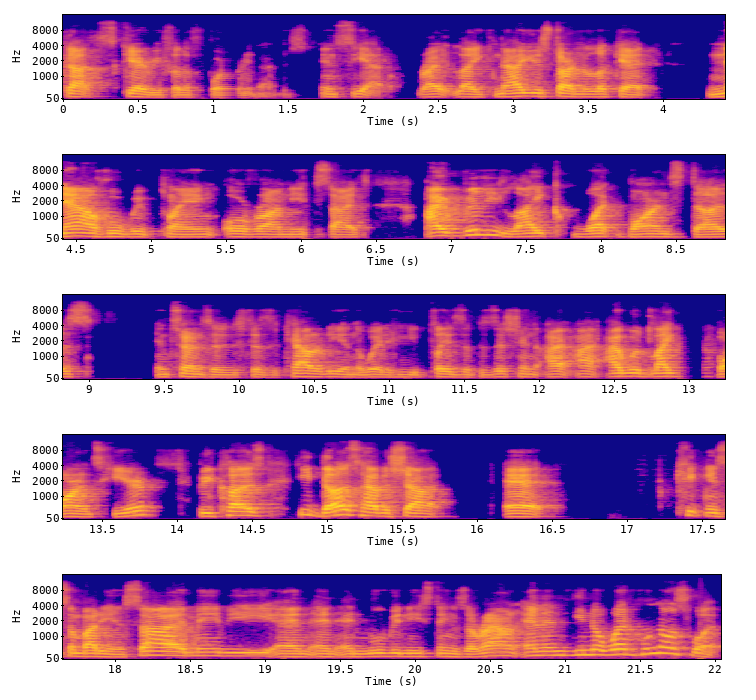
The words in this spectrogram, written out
got scary for the 49ers in Seattle, right? Like now you're starting to look at now who we're playing over on these sides. I really like what Barnes does in terms of his physicality and the way that he plays the position. I, I, I would like Barnes here because he does have a shot at kicking somebody inside maybe and and and moving these things around. And then you know what? Who knows what?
